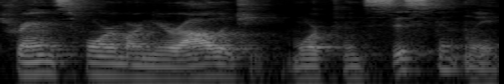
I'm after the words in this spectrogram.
transform our neurology more consistently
